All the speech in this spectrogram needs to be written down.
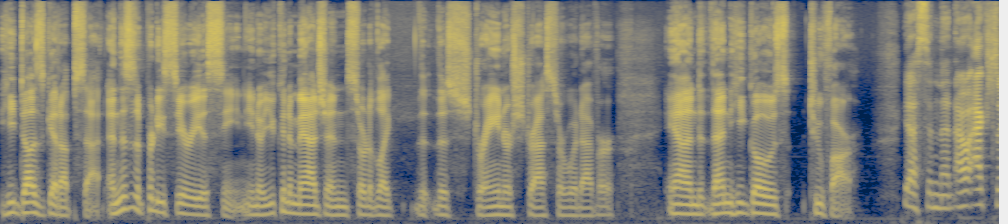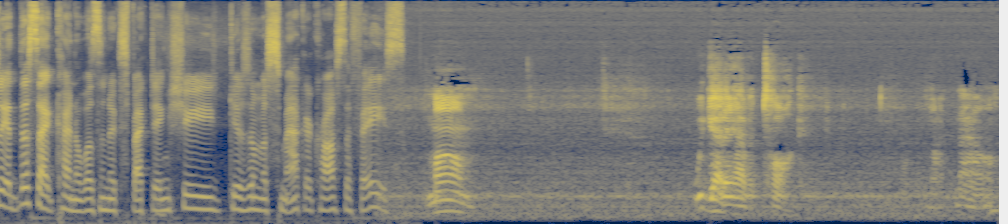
he does get upset. And this is a pretty serious scene. You know, you can imagine sort of like the, the strain or stress or whatever. And then he goes too far. Yes, and then oh, actually, this I kind of wasn't expecting. She gives him a smack across the face. Mom, we gotta have a talk. Not now.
